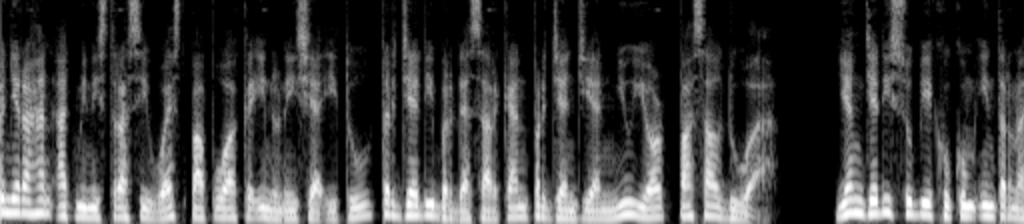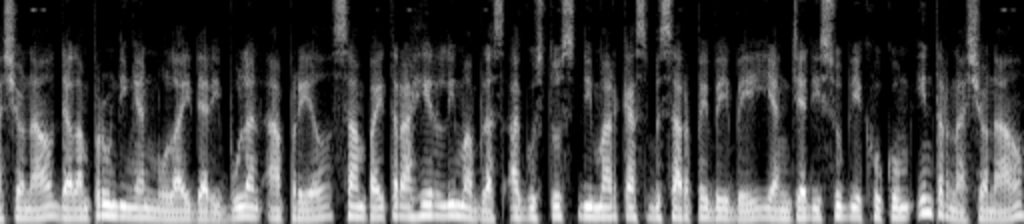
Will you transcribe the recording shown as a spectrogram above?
Penyerahan administrasi West Papua ke Indonesia itu terjadi berdasarkan Perjanjian New York Pasal 2, yang jadi subjek hukum internasional dalam perundingan mulai dari bulan April sampai terakhir 15 Agustus di markas besar PBB yang jadi subjek hukum internasional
